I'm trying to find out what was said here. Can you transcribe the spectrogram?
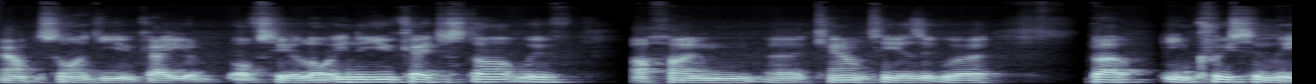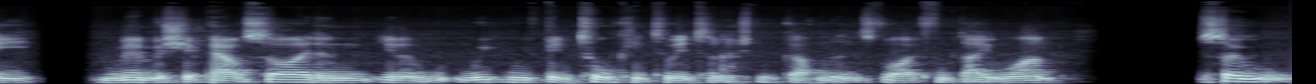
outside the UK. Obviously, a lot in the UK to start with, a home uh, county, as it were, but increasingly membership outside. And you know, we, we've been talking to international governments right from day one. So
